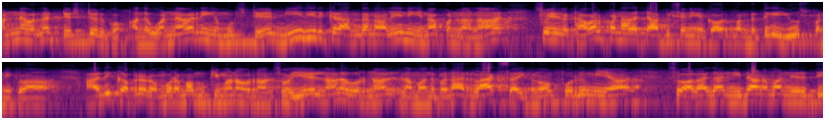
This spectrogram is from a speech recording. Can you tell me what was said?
ஒன் ஹவர் தான் டெஸ்ட் இருக்கும். அந்த ஒன் ஹவர் நீங்கள் முடிச்சுட்டு மீதி இருக்கிற அந்த நாளையும் நீங்கள் என்ன பண்ணலான்னா ஸோ இதில் கவர் பண்ணாத டாபிக்ஸை நீங்கள் கவர் கவர் பண்ணுறதுக்கு யூஸ் பண்ணிக்கலாம். அதுக்கப்புறம் ரொம்ப ரொம்ப முக்கியமான ஒரு நாள். ஸோ ஏழு நாள் ஒரு நாள் நம்ம வந்து பார்த்தீங்கன்னா ரிலாக்ஸ் ஆகிக்கணும் பொறுமையாக ஸோ அழகாக நிதானமாக நிறுத்தி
